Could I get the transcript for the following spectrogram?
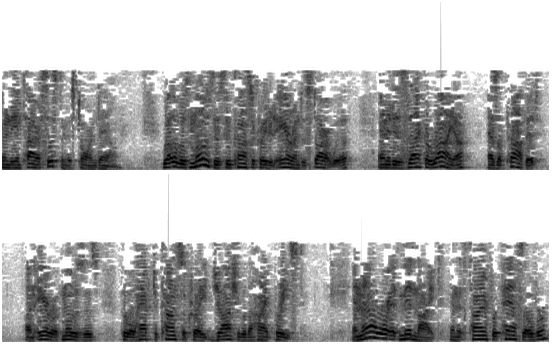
and the entire system is torn down? Well, it was Moses who consecrated Aaron to start with, and it is Zechariah, as a prophet, an heir of Moses, who will have to consecrate Joshua the high priest. And now we're at midnight, and it's time for Passover,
